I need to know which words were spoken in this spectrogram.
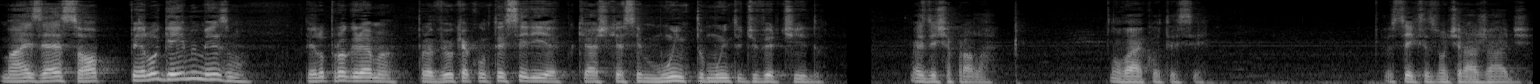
Mas é só pelo game mesmo, pelo programa, para ver o que aconteceria, porque acho que ia ser muito, muito divertido. Mas deixa pra lá. Não vai acontecer. Eu sei que vocês vão tirar Jade.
